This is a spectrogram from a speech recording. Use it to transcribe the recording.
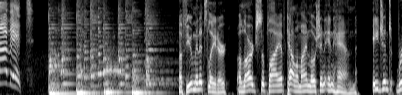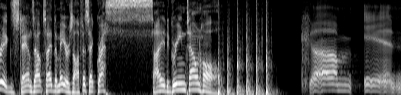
love it! A few minutes later, a large supply of calamine lotion in hand, Agent Briggs stands outside the mayor's office at Grassside Greene Town Hall. Come in.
